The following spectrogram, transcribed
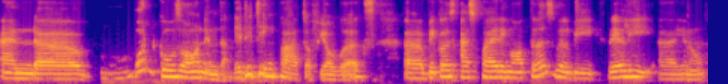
and uh, what goes on in the editing part of your works? Uh, because aspiring authors will be really, uh, you know,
